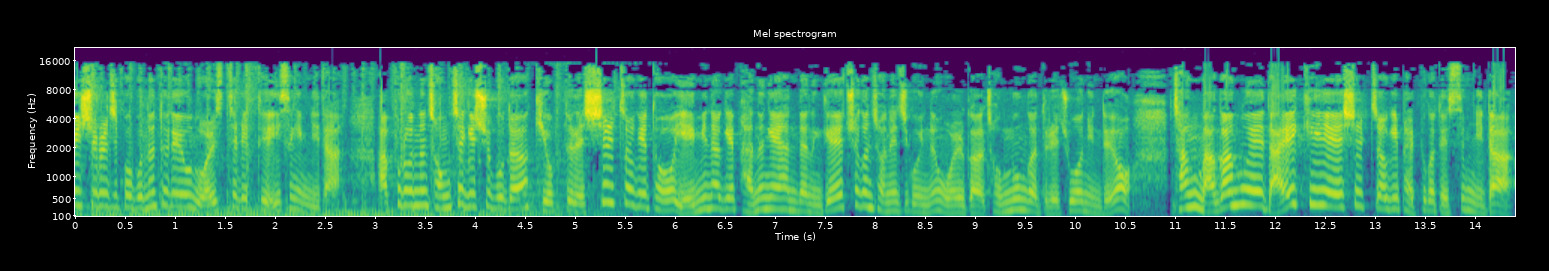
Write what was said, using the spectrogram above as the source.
이슈를 짚어보는 투데이온 월스트리트 이승입니다. 앞으로는 정책 이슈보다 기업들의 실적에 더 예민하게 반응해야 한다는 게 최근 전해지고 있는 월가 전문가들의 조언인데요. 장 마감 후에 나이키의 실적이 발표가 됐습니다.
